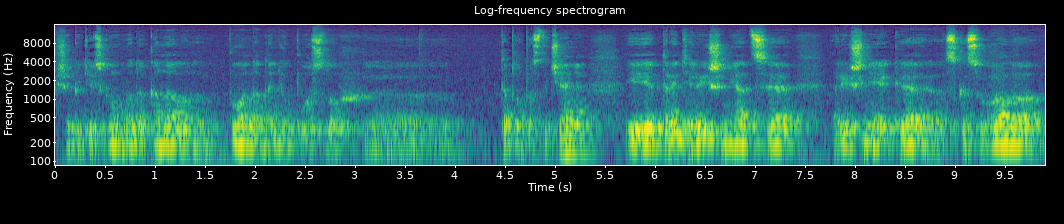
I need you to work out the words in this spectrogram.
Шепетівському водоканалу по наданню послуг е, теплопостачання. І третє рішення це рішення, яке скасувало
